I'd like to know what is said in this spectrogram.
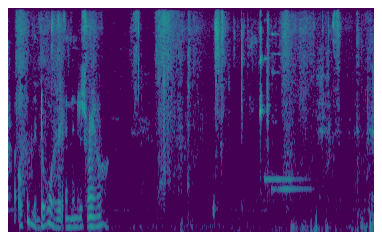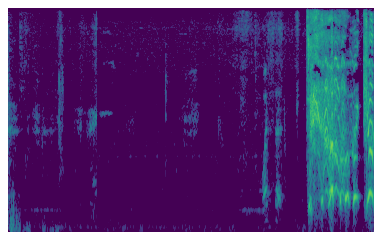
opened the door, and then just ran off. What the? oh my god!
